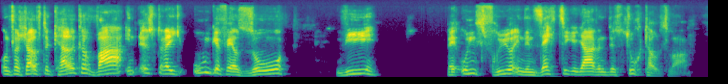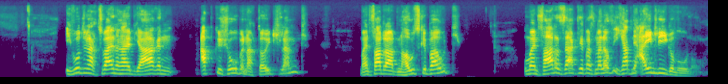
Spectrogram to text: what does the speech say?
und verschärfter Kerker war in Österreich ungefähr so wie bei uns früher in den 60er Jahren das Zuchthaus war. Ich wurde nach zweieinhalb Jahren abgeschoben nach Deutschland. Mein Vater hat ein Haus gebaut und mein Vater sagte, pass mal auf, ich habe eine Einliegerwohnung.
